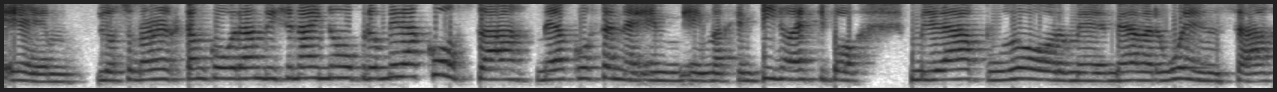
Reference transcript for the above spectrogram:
eh, los honorarios que están cobrando y dicen, ay no, pero me da cosa, me da cosa en, en, argentino, es tipo, me da pudor, me, da vergüenza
